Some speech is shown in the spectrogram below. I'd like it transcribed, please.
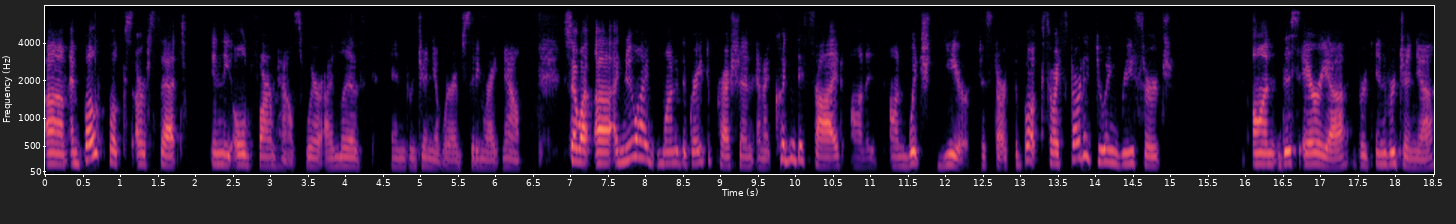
Um, and both books are set in the old farmhouse where I live in Virginia, where I'm sitting right now. So uh, uh, I knew I wanted the Great Depression, and I couldn't decide on it, on which year to start the book. So I started doing research on this area in Virginia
